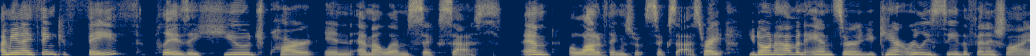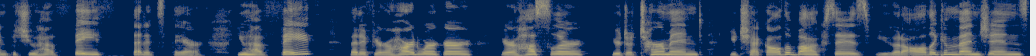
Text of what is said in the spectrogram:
I mean, I think faith plays a huge part in MLM success and a lot of things with success, right? You don't have an answer, you can't really see the finish line, but you have faith that it's there. You have faith that if you're a hard worker, you're a hustler, you're determined, you check all the boxes, you go to all the conventions,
